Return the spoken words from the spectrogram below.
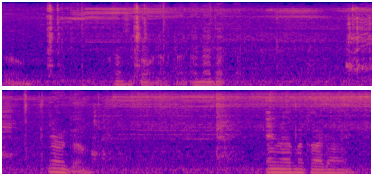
Go. How's it going up? Another. There we go. And let my car die.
